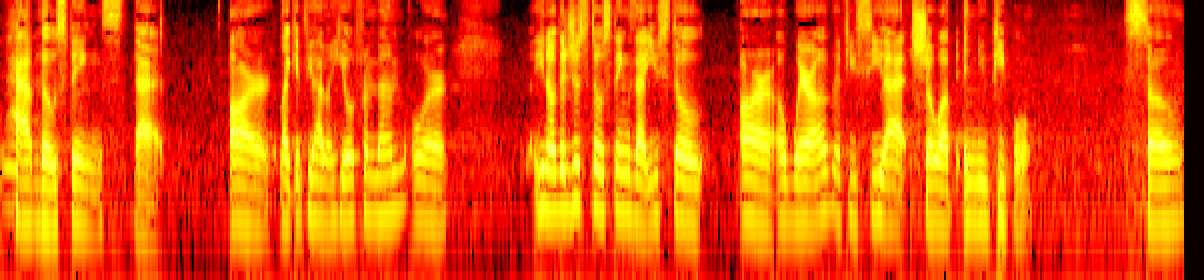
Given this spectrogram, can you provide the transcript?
mm. have those things that are like if you haven't healed from them or you know, they're just those things that you still are aware of if you see that show up in new people. So,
